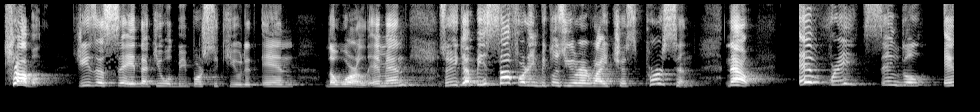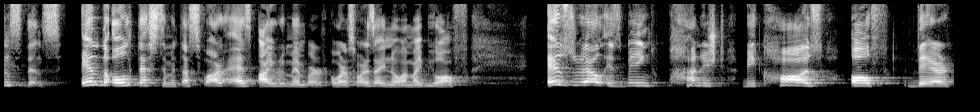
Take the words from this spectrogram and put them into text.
trouble. Jesus said that you will be persecuted in the world. Amen? So you can be suffering because you're a righteous person. Now, every single instance in the Old Testament, as far as I remember, or as far as I know, I might be off, Israel is being punished because of their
